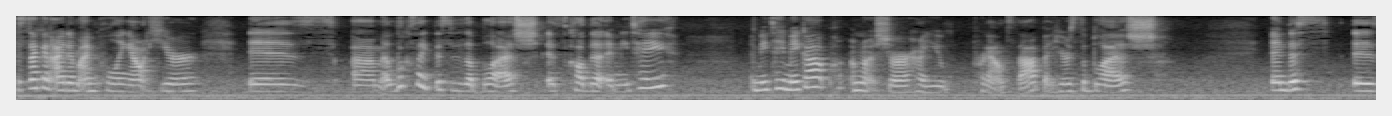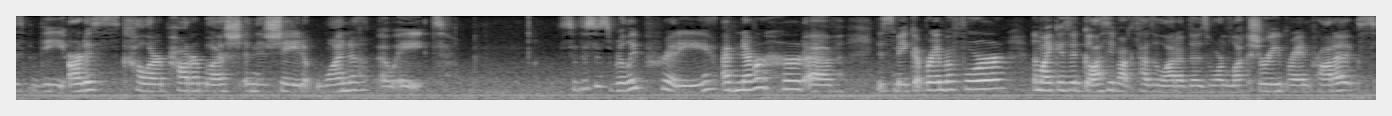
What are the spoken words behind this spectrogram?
The second item I'm pulling out here is, um, it looks like this is a blush. It's called the Amite, Amite Makeup. I'm not sure how you pronounce that, but here's the blush. And this is the Artist Color Powder Blush in the shade 108. So this is really pretty. I've never heard of this makeup brand before. And like I said, Glossybox has a lot of those more luxury brand products.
